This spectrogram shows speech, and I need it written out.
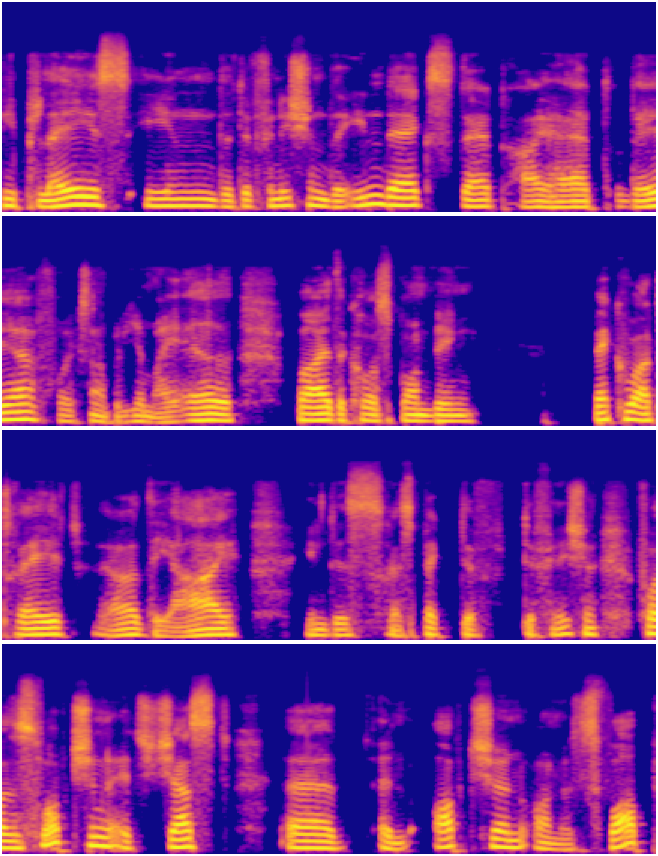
replace in the definition the index that I had there, for example, here my L, by the corresponding backward rate, uh, the I in this respective definition. For the swaption, it's just uh, an option on a swap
